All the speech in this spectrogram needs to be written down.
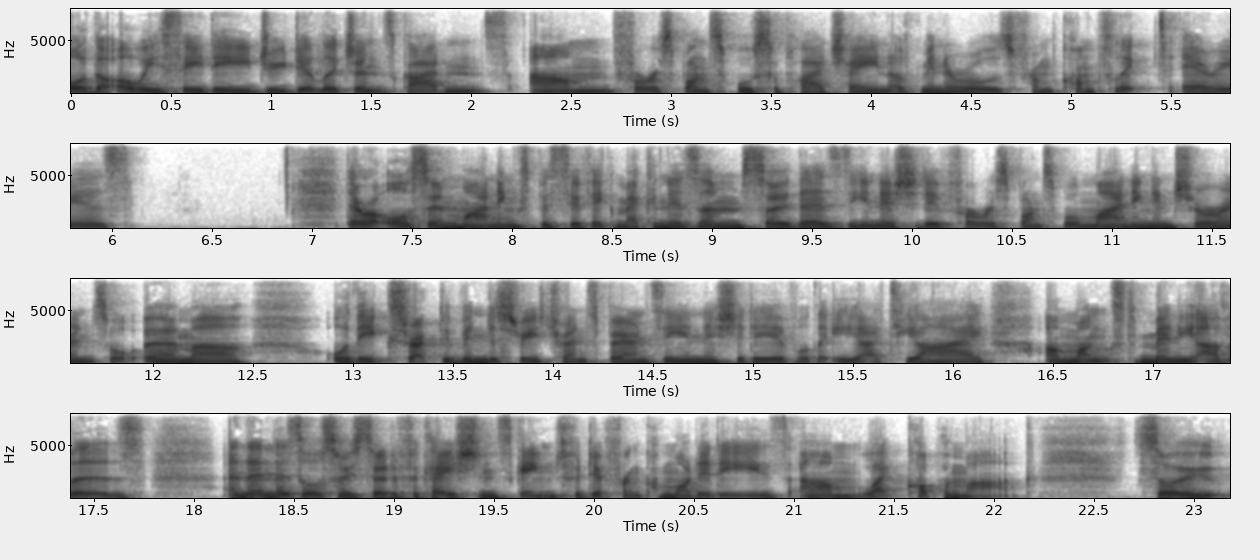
or the OECD due diligence guidance um, for responsible supply chain of minerals from conflict areas. There are also mining specific mechanisms. So there's the Initiative for Responsible Mining Assurance or IRMA, or the Extractive Industries Transparency Initiative or the EITI, amongst many others. And then there's also certification schemes for different commodities, um, like Coppermark. So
